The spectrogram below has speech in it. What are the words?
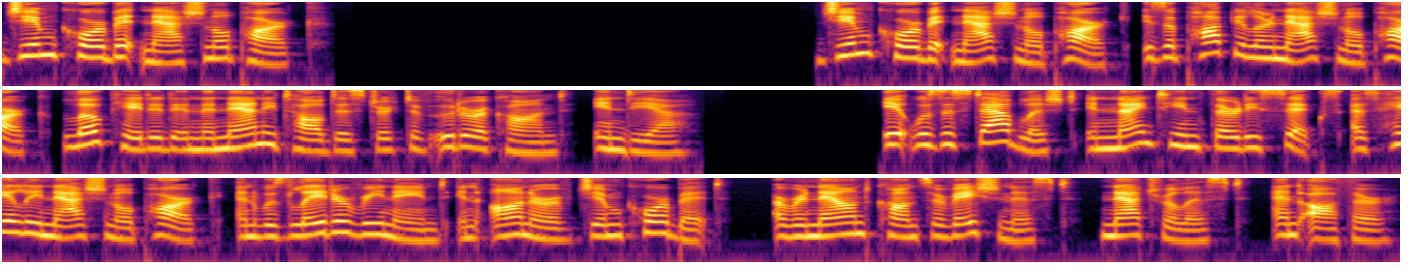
Jim Corbett National Park Jim Corbett National Park is a popular national park located in the Nainital district of Uttarakhand, India. It was established in 1936 as Hailey National Park and was later renamed in honor of Jim Corbett, a renowned conservationist, naturalist, and author.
